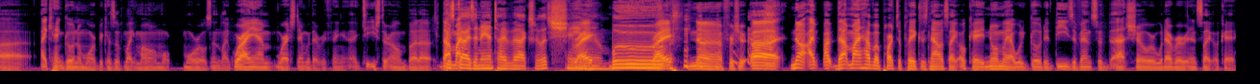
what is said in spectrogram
Uh, I can't go no more because of like my own mor- morals and like where I am, where I stand with everything. Like to each their own. But uh, that this might guy's an anti-vaxxer. Let's shame Right? him. Boo. right? No, no, no, for sure. Uh, no, I, I that might have a part to play because now it's like, okay, normally I would go to these events or that show or whatever, and it's like, okay,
